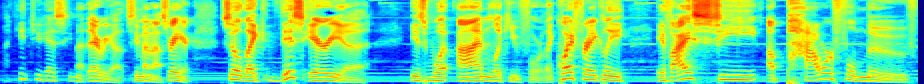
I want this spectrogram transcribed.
Why can't you guys see my there we go. See my mouse right here. So like this area is what I'm looking for. Like quite frankly, if I see a powerful move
